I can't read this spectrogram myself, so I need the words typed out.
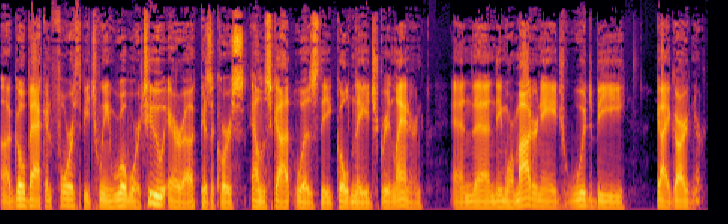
uh, go back and forth between World War II era, because of course Alan Scott was the Golden Age Green Lantern, and then the more modern age would be Guy Gardner.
